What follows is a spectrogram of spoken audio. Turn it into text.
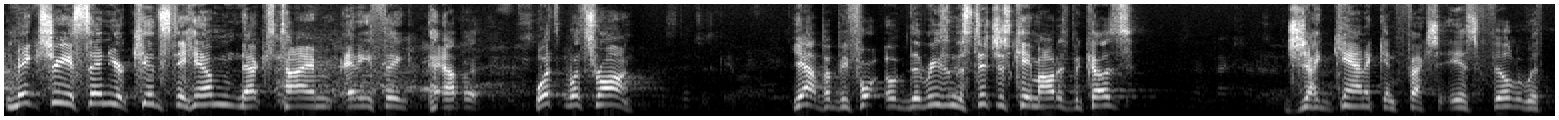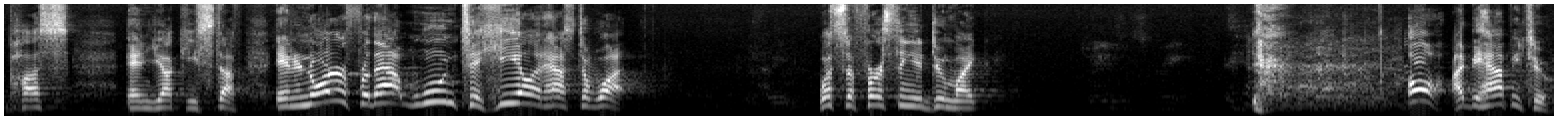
Make sure you send your kids to him next time anything happens. What's, what's wrong? Yeah, but before uh, the reason the stitches came out is because gigantic infection is filled with pus and yucky stuff. And in order for that wound to heal, it has to what? What's the first thing you do, Mike? Change the screen. oh, I'd be happy to.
